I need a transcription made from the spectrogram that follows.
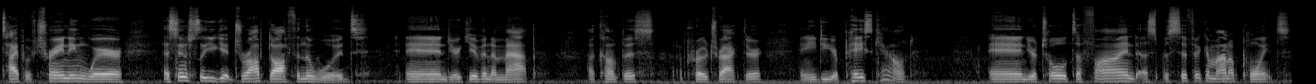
type of training where essentially you get dropped off in the woods and you're given a map, a compass, a protractor, and you do your pace count, and you're told to find a specific amount of points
